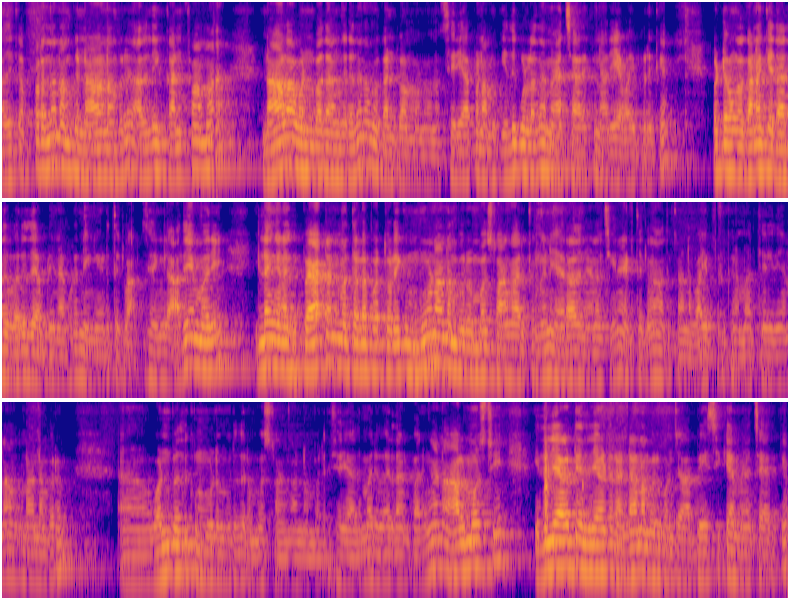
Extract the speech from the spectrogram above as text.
அதுக்கப்புறம் தான் நமக்கு நாலாம் நம்பர் அதுலேயும் கன்ஃபார்மாக நாலா ஒன்பதாங்கிறத நம்ம கன்ஃபார்ம் பண்ணணும். சரி அப்போ நமக்கு இதுக்குள்ளே தான் மேட்ச் ஆகிறதுக்கு நிறைய வாய்ப்பு இருக்குது பட் உங்கள் கணக்கு ஏதாவது வருது அப்படின்னா கூட நீங்கள் எடுத்துக்கலாம். சரிங்களா? அதே மாதிரி இல்லைங்க எனக்கு பேட்டர்ன் மெத்தடை பொறுத்த வரைக்கும் மூணாம் நம்பர் ரொம்ப ஸ்ட்ராங்காக இருக்குங்கன்னு யாராவது நினச்சிங்கன்னா எடுத்துக்கலாம். அதுக்கான வாய்ப்பு இருக்கிற மாதிரி தெரியுது. ஏன்னா மூணாம் நம்பரும் ஒன்பதுக்கு மூணுங்கிறது ரொம்ப ஸ்ட்ராங்கான நம்பர் சரி அது மாதிரி வருதான்னு பாருங்கள் ஆனால் ஆல்மோஸ்ட் இதுலையாகட்டும் இதுலையாகட்டும் ரெண்டாம் நம்பர் கொஞ்சம் பேசிக்காக மேட்ச் ஆகிருக்கு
